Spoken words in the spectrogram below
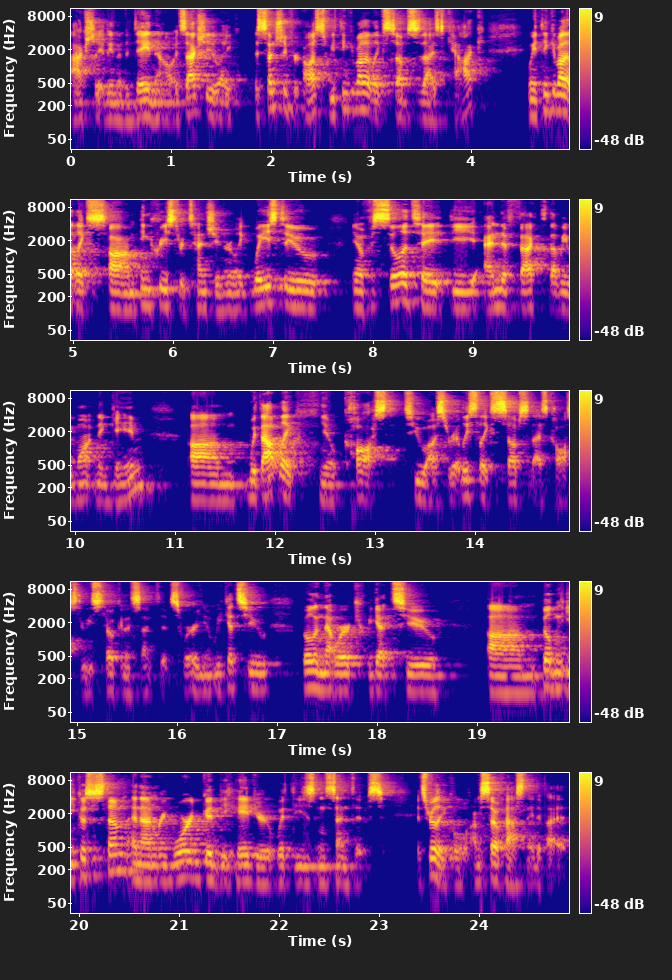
Actually, at the end of the day, now it's actually like essentially for us, we think about it like subsidized CAC when you think about it like um, increased retention or like ways to you know facilitate the end effect that we want in a game um, without like you know cost to us or at least like subsidized cost through these token incentives where you know we get to build a network we get to um, build an ecosystem and then reward good behavior with these incentives it's really cool i'm so fascinated by it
